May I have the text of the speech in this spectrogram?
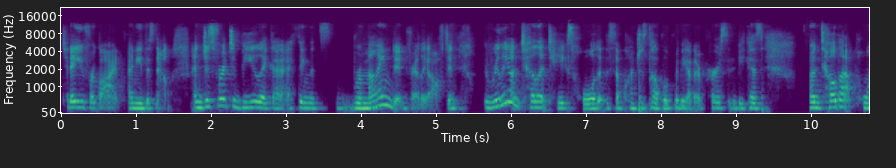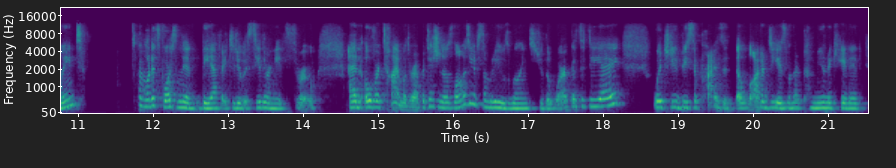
Today you forgot. I need this now. And just for it to be like a, a thing that's reminded fairly often, really until it takes hold at the subconscious level for the other person. Because until that point, and what it's forcing the, the FA to do is see their needs through. And over time, with repetition, as long as you have somebody who's willing to do the work as a DA, which you'd be surprised that a lot of DAs, when they're communicated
